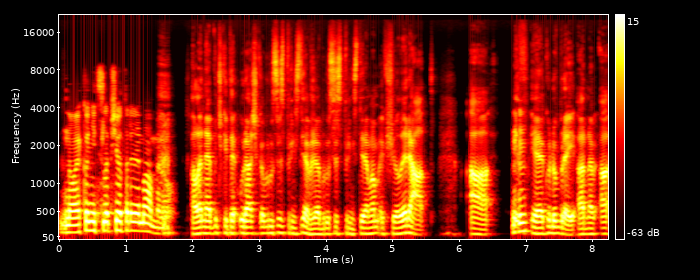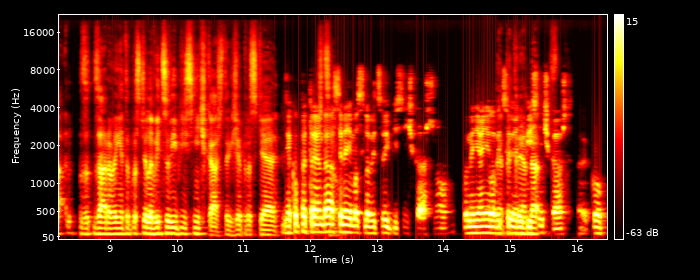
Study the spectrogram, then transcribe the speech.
No jako nic lepšího tady nemáme, no. Ale ne, počkej, to je urážka Bruce Springsteena, protože Bruce Springsteena mám actually rád. A je, Mhm. je jako dobrý a, ne, a zároveň je to prostě levicový písničkář, takže prostě Jako Petr Janda asi není moc levicový písničkář, no. To není ani levicový, Petr ani Janda- písničkář. Jako,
